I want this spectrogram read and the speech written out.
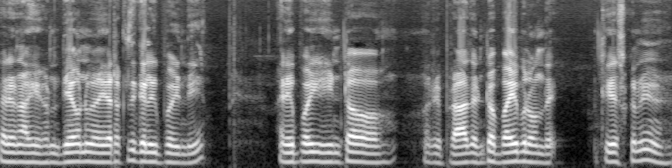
సరే నాకు ఇక్కడ దేవుని మీద విరక్తి కలిగిపోయింది. కలిగిపోయి ఇంట్లో మరి ప్రార్థన ఇంట్లో బైబిల్ ఉంది. తీసుకుని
